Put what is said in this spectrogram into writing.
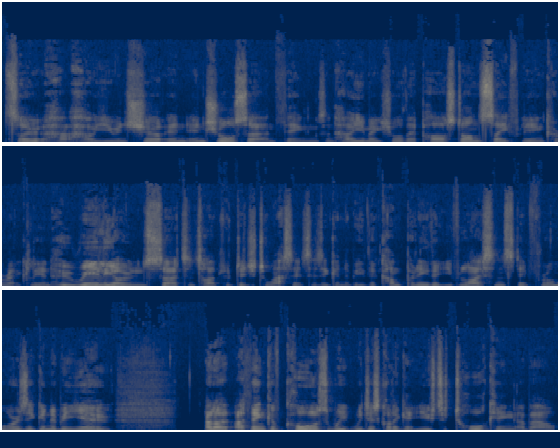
so how you insure in, insure certain things and how you make sure they're passed on safely and correctly and who really owns certain types of digital assets is it going to be the company that you've licensed it from or is it going to be you and I, I think of course we, we just got to get used to talking about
